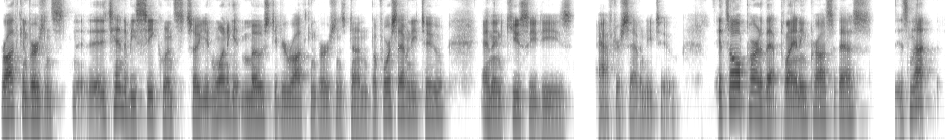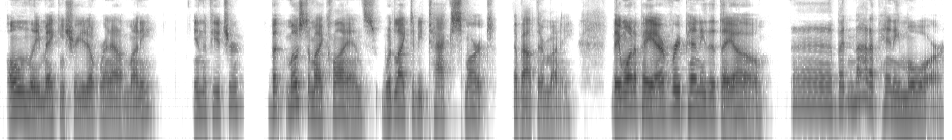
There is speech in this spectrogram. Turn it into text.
Roth conversions they tend to be sequenced, so you'd want to get most of your Roth conversions done before 72 and then QCDs after 72. It's all part of that planning process. It's not only making sure you don't run out of money in the future, but most of my clients would like to be tax smart about their money. They want to pay every penny that they owe, uh, but not a penny more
